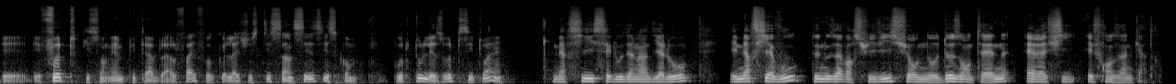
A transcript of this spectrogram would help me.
des, des, fautes qui sont imputables à Alpha, il faut que la justice s'en saisisse, comme pour tous les autres citoyens. Merci Célou Dalin Diallo, et merci à vous de nous avoir suivis sur nos deux antennes, RFI et France 24.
